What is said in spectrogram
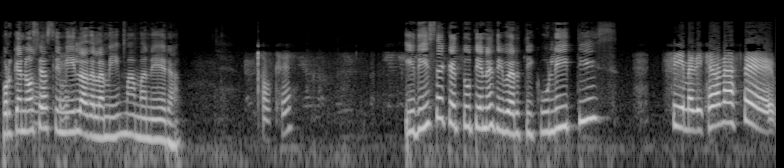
Porque no se asimila de la misma manera. Okay. Y dice que tú tienes diverticulitis. Sí, me dijeron hace,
